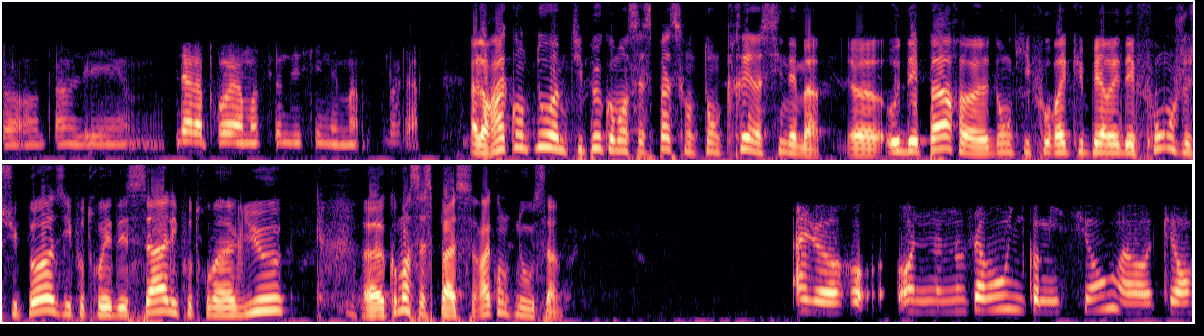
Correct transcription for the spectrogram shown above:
dans, les, dans la programmation du cinéma. Alors raconte-nous un petit peu comment ça se passe quand on crée un cinéma. Euh, au départ, euh, donc il faut récupérer des fonds, je suppose, il faut trouver des salles, il faut trouver un lieu. Euh, comment ça se passe? Raconte-nous ça. Alors, nous avons une commission qui en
